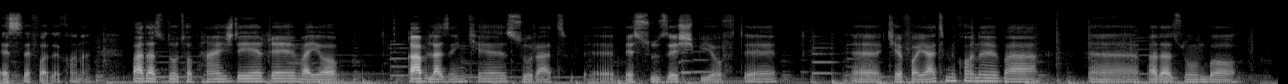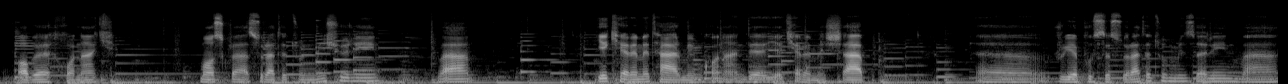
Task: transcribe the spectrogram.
استفاده کنن. بعد از دو تا پنج دقیقه و یا قبل از اینکه صورت به سوزش بیفته کفایت می‌کنه و بعد از اون با آب خنک ماسک رو از صورتتون میشورین و یک کرم ترمیم کننده یک کرم شب روی پوست صورتتون می‌ذارین و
